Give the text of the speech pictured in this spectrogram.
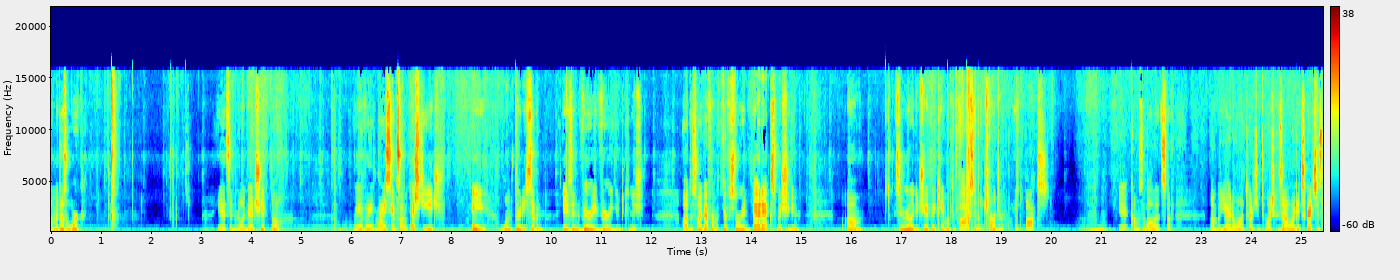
Um, it doesn't work. Yeah, it's in really bad shape though. We have a, my Samsung SGH A137 is in very, very good condition. Uh, this one I got from a thrift store in Bad Axe, Michigan. Um, it's in really good shape. It came with the box and the charger. Here's the box. Yeah, it comes with all that stuff. Um, but yeah, I don't want to touch it too much because I don't want to get scratches.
